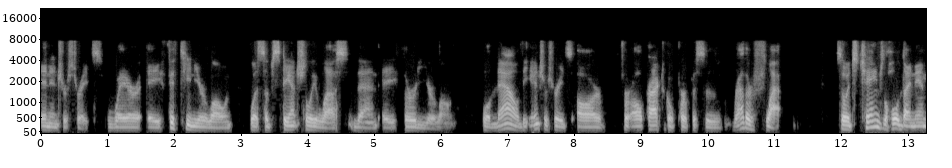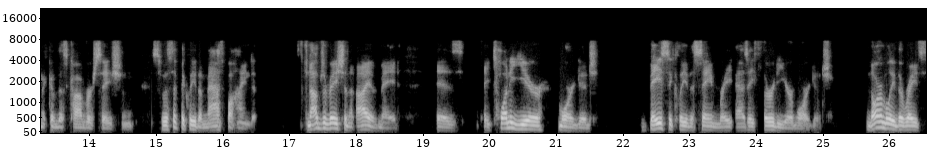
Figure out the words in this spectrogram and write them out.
in interest rates where a 15 year loan was substantially less than a 30 year loan. Well, now the interest rates are, for all practical purposes, rather flat. So it's changed the whole dynamic of this conversation, specifically the math behind it. An observation that I have made is a 20 year mortgage, basically the same rate as a 30 year mortgage. Normally, the rates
